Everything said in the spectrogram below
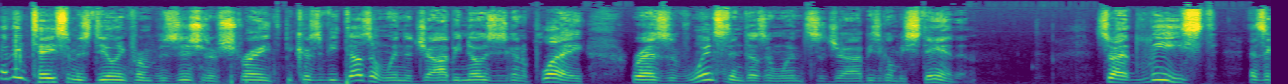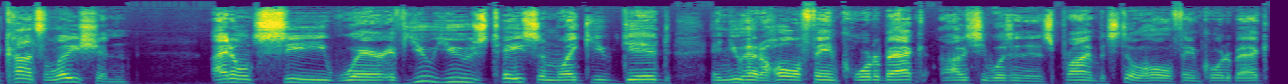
I think Taysom is dealing from a position of strength because if he doesn't win the job, he knows he's going to play. Whereas if Winston doesn't win the job, he's going to be standing. So at least as a consolation, I don't see where if you use Taysom like you did and you had a Hall of Fame quarterback, obviously wasn't in his prime, but still a Hall of Fame quarterback,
